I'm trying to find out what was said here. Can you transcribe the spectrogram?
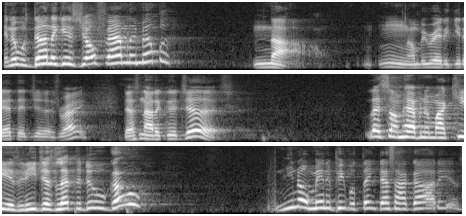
And it was done against your family member? Nah. Mm, I'm be ready to get at that judge, right? That's not a good judge. Let something happen to my kids and he just let the dude go. You know, many people think that's how God is.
